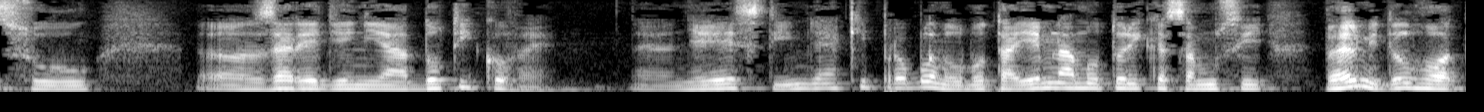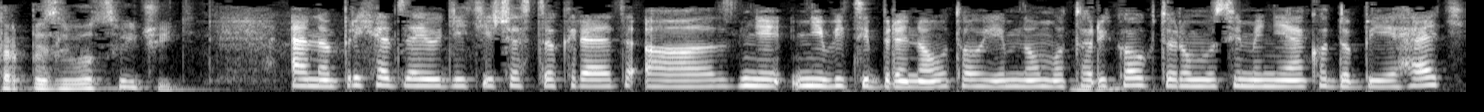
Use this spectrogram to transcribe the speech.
sú e, zariadenia dotykové. E, nie je s tým nejaký problém, lebo tá jemná motorika sa musí veľmi dlho a trpezlivo cvičiť. Áno, prichádzajú deti častokrát uh, s ne- nevycibrenou tou jemnou motorikou, ktorú musíme nejako dobiehať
